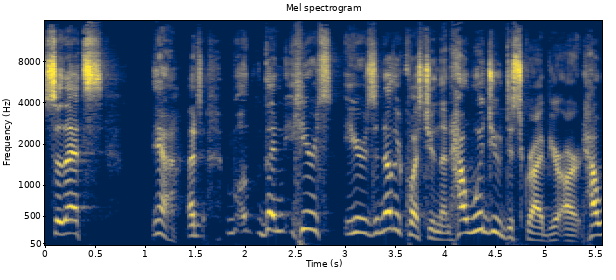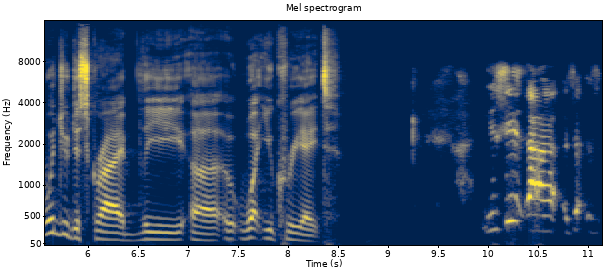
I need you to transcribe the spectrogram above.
So that's yeah I just- well, then here's here's another question then. How would you describe your art? How would you describe the uh, what you create? You see, uh, th- th-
